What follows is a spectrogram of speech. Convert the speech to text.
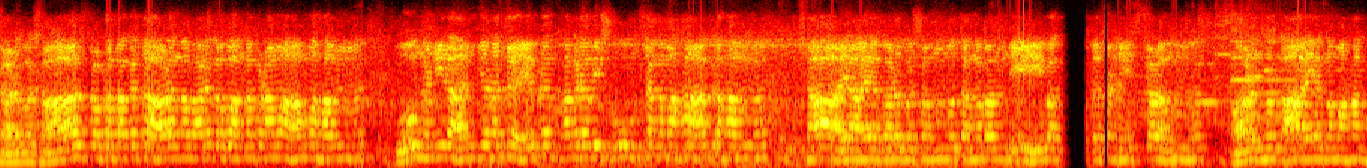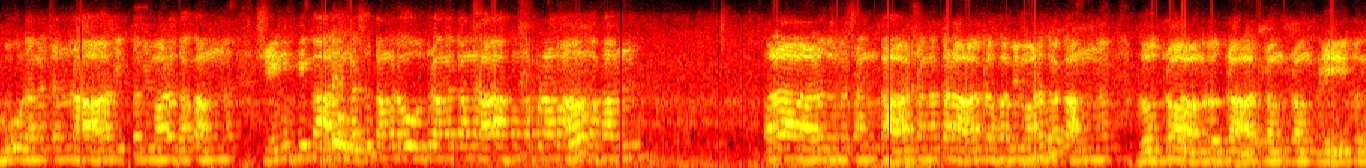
सर्वशास्त्रप्रभगतारङ्गभार्गवङ्गप्रणमामहम् ॐ निरञ्जनचय प्रखगडविशूषङ्गमहाग्रहं छायाय गर्भसम्मुतं वन्दे शनैश्चरम् अर्धकाय नमः घोरङ्गचन्द्रादित्यविमर्दकम् सिंहिकाय रौद्रङ्गतं राहुं अलालुदुम शङ्काशङ्कराग्रह विमर्दकं रुद्रं रुद्रात्रं त्रं क्रीतं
